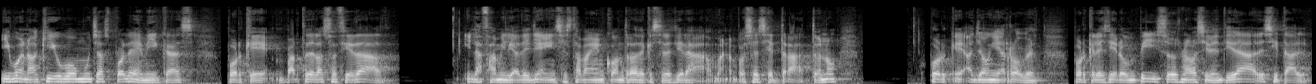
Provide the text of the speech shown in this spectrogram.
Y bueno, aquí hubo muchas polémicas porque parte de la sociedad y la familia de James estaban en contra de que se les diera, bueno, pues ese trato, ¿no? Porque a John y a Robert, porque les dieron pisos, nuevas identidades y tal.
